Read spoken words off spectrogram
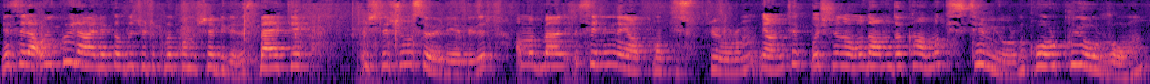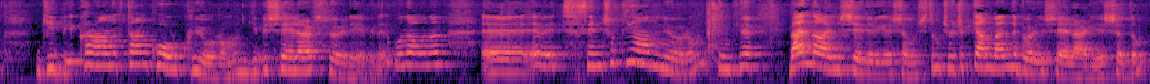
Mesela uykuyla alakalı da çocukla konuşabiliriz. Belki işte şunu söyleyebilir ama ben seninle yatmak istiyorum. Yani tek başına odamda kalmak istemiyorum. Korkuyorum. gibi, karanlıktan korkuyorum gibi şeyler söyleyebilir. Buna onun e, evet seni çok iyi anlıyorum çünkü ben de aynı şeyleri yaşamıştım. Çocukken ben de böyle şeyler yaşadım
